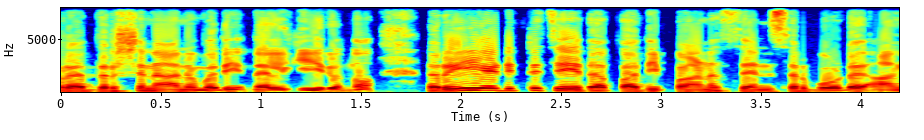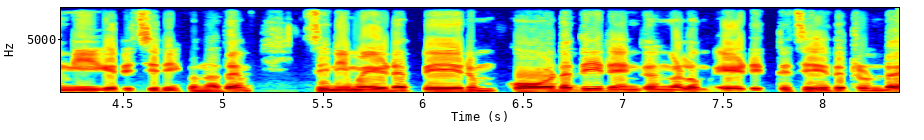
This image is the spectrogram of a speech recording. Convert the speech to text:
പ്രദർശനാനുമതി നൽകിയിരുന്നു. റീ എഡിറ്റ് ചെയ്ത പതിപ്പാണ് സെൻസർ ബോർഡ് അംഗീകരിച്ചിരിക്കുന്നത്. സിനിമയുടെ പേരും കോടതി രംഗങ്ങളും എഡിറ്റ് ചെയ്തിട്ടുണ്ട്.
